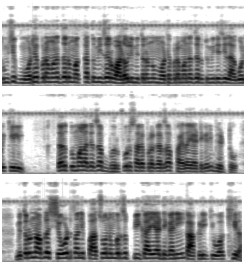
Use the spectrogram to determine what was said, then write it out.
तुमची मोठ्या प्रमाणात जर मक्का तुम्ही जर वाढवली मित्रांनो मोठ्या प्रमाणात जर तुम्ही त्याची लागवड केली तर तुम्हाला त्याचा भरपूर साऱ्या प्रकारचा फायदा या ठिकाणी भेटतो. मित्रांनो आपलं शेवटचं आणि पाचवा नंबरचं पीक आहे या ठिकाणी काकडी किंवा खिरा.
